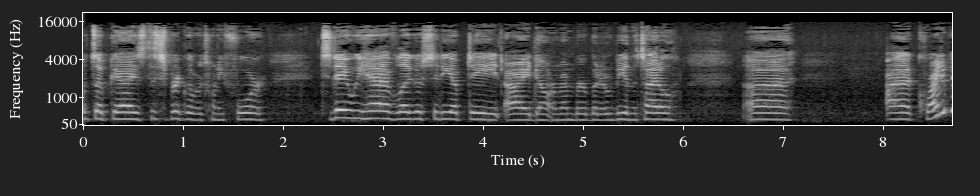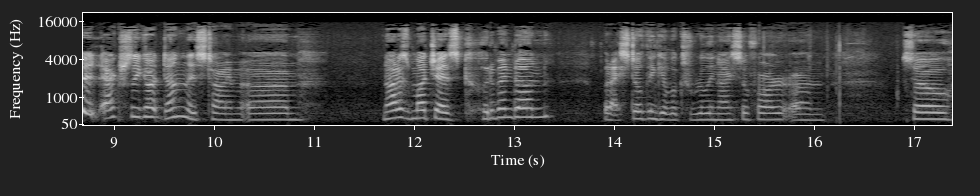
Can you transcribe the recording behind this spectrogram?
What's up guys, this is BrickLover24. Today we have LEGO City Update, I don't remember, but it'll be in the title. Uh, uh, quite a bit actually got done this time. Um, not as much as could have been done, but I still think it looks really nice so far. Um, so,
